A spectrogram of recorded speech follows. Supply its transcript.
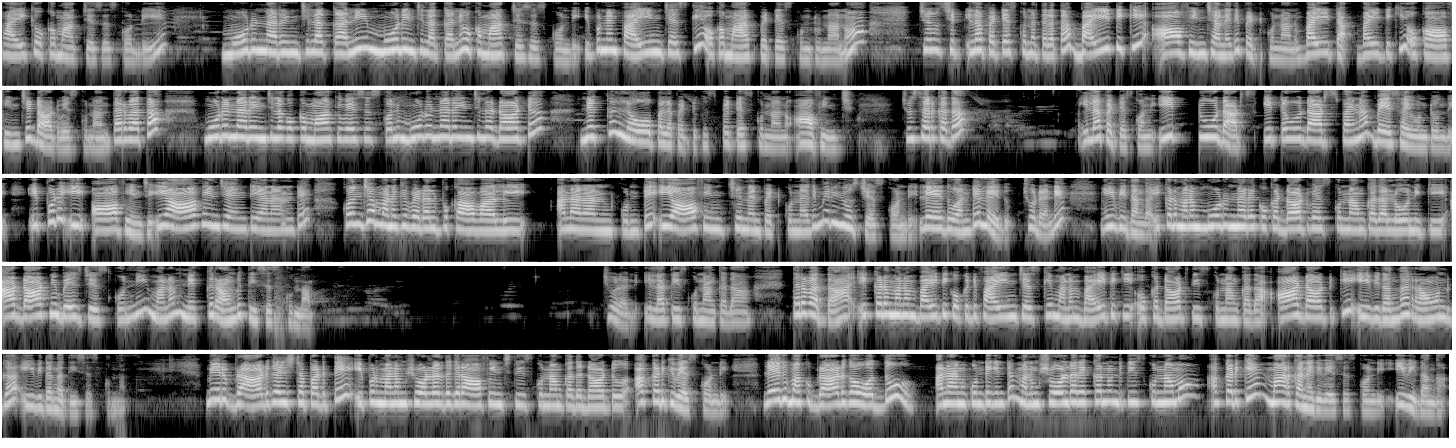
ఫైవ్కి ఒక మార్క్ చేసేసుకోండి. మూడున్నర ఇంచులకు కానీ మూడు ఇంచులకు కానీ ఒక మార్క్ చేసేసుకోండి. ఇప్పుడు నేను ఫైవ్ ఇంచెస్కి ఒక మార్క్ పెట్టేసుకుంటున్నాను. చూసి ఇలా పెట్టేసుకున్న తర్వాత బయటికి హాఫ్ ఇంచ్ అనేది పెట్టుకున్నాను. బయట బయటికి ఒక హాఫ్ ఇంచ్ డాట్ వేసుకున్నాను. తర్వాత మూడున్నర ఇంచులకు ఒక మార్క్ వేసేసుకొని మూడున్నర ఇంచుల డాట్ నెక్ లోపల పెట్టు పెట్టేసుకున్నాను. Half inch. చూసారు కదా? ఇలా పెట్టేసుకోండి. ఈ టూ డాట్స్ ఈ టూ డాట్స్ పైన బేస్ అయి ఉంటుంది. ఇప్పుడు ఈ హాఫ్ ఇంచ్ ఈ హాఫ్ ఇంచ్ ఏంటి అని అంటే కొంచెం మనకి వెడల్పు కావాలి అని అని అనుకుంటే ఈ హాఫ్ ఇంచ్ నేను పెట్టుకున్నది మీరు యూజ్ చేసుకోండి. లేదు అంటే లేదు. చూడండి ఈ విధంగా ఇక్కడ మనం మూడున్నరకు ఒక డాట్ వేసుకున్నాం కదా లోనికి. ఆ డాట్ని బేస్ చేసుకొని మనం నెక్ రౌండ్ తీసేసుకుందాం. చూడండి ఇలా తీసుకున్నాం కదా. తర్వాత ఇక్కడ మనం బయటికి ఒకటి ఫైవ్ ఇంచెస్కి మనం బయటికి ఒక డాట్ తీసుకున్నాం కదా. ఆ డాట్కి ఈ విధంగా రౌండ్గా ఈ విధంగా తీసేసుకుందాం. మీరు బ్రాడ్గా ఇష్టపడితే ఇప్పుడు మనం షోల్డర్ దగ్గర హాఫ్ ఇంచ్ తీసుకున్నాం కదా డాట్ అక్కడికి వేసుకోండి. లేదు మాకు బ్రాడ్గా వద్దు అని అనుకుంటే గింటే మనం షోల్డర్ ఎక్కడి నుండి తీసుకున్నామో అక్కడికే మార్క్ అనేది వేసేసుకోండి ఈ విధంగా.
